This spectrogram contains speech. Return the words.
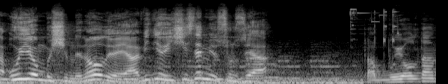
ya uyuyor mu şimdi? Ne oluyor ya? Video hiç izlemiyorsunuz ya. Tabi bu yoldan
